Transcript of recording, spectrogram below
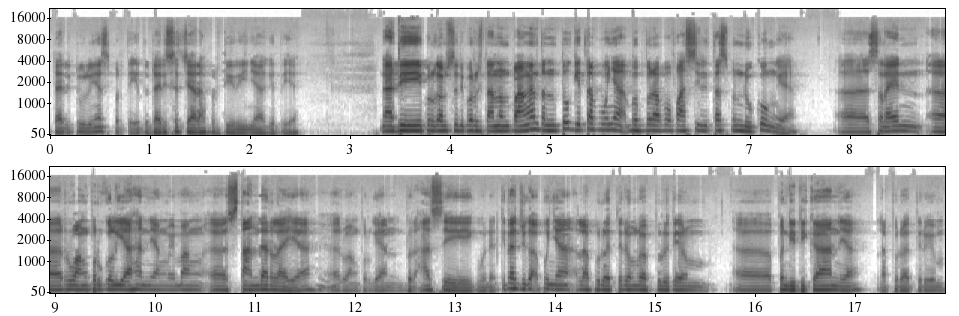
dari dulunya seperti itu, dari sejarah berdirinya gitu ya. Nah di program studi produksi tanaman pangan tentu kita punya beberapa fasilitas pendukung ya. Uh, selain uh, ruang perkuliahan yang memang uh, standar lah ya, hmm. uh, ruang perkuliahan ber AC, kemudian kita juga punya laboratorium-laboratorium uh, pendidikan ya, laboratorium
